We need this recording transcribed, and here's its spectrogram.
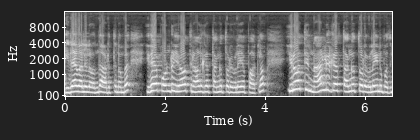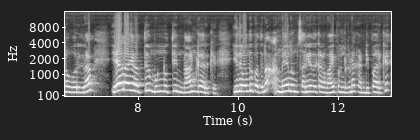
இதே வேலையில் வந்து அடுத்து நம்ம இதே போன்று இருபத்தி நாலு தங்கத்தோட விலையை பார்க்கலாம். இருபத்தி நான்கு கிராம் தங்கத்தோட விலைன்னு பார்த்தீங்கன்னா ஒரு கிராம் ஏழாயிரத்து முந்நூற்றி நான்காக இருக்குது இது வந்து பார்த்திங்கன்னா மேலும் சரியறதுக்கான வாய்ப்புகள் இருக்குன்னா கண்டிப்பாக இருக்குது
